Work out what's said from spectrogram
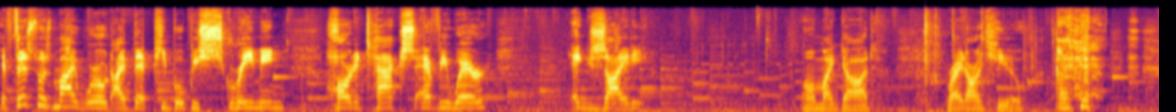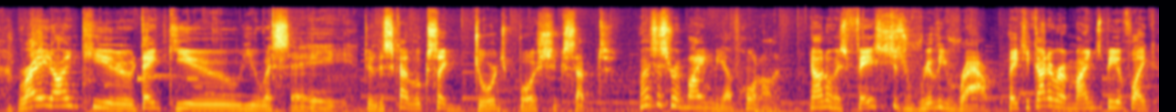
if this was my world, I bet people would be screaming. Heart attacks everywhere. Anxiety. Oh my god. Right on cue. Right on cue. Thank you, USA. Dude, this guy looks like George Bush, except... What does this remind me of? Hold on. Now, no, his face is just really round. Like, he kind of reminds me of, like,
